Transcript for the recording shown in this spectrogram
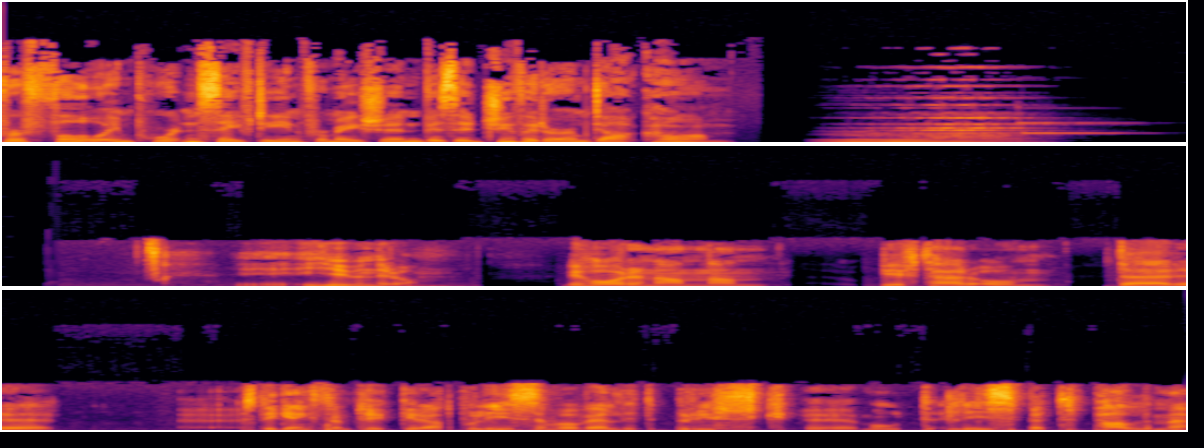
For full important safety information, visit juvederm.com. i juni då. Vi har en annan uppgift här om där eh, Stig Engström tycker att polisen var väldigt brysk eh, mot Lisbet Palme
